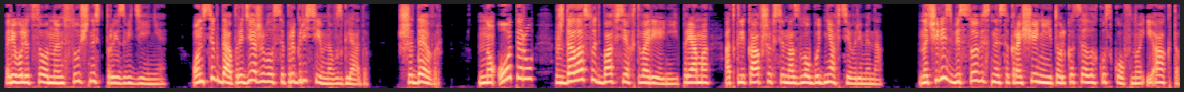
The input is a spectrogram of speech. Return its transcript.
революционную сущность произведения. Он всегда придерживался прогрессивных взглядов. Шедевр. Но оперу ждала судьба всех творений, прямо откликавшихся на злобу дня в те времена. Начались бессовестные сокращения не только целых кусков, но и актов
